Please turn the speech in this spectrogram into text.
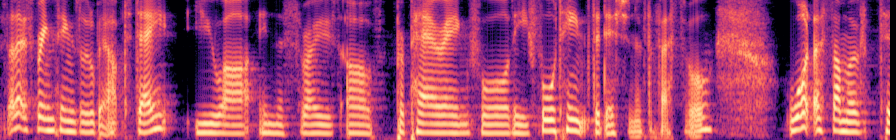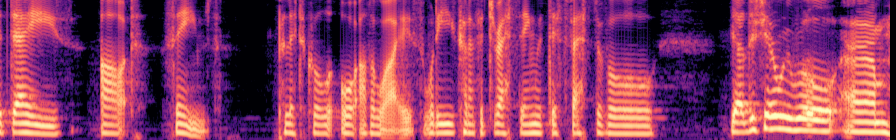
so let's bring things a little bit up to date. You are in the throes of preparing for the 14th edition of the festival. What are some of today's art themes, political or otherwise? What are you kind of addressing with this festival? Yeah, this year we will. Um,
